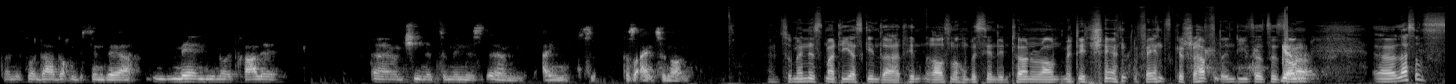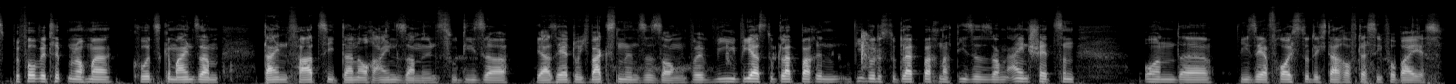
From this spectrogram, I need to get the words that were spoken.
dann ist man da doch ein bisschen sehr mehr in die neutrale äh, Schiene zumindest ähm, ein, das einzunehmen. Zumindest Matthias Ginter hat hinten raus noch ein bisschen den Turnaround mit den Fans geschafft in dieser Saison. Genau. Äh, lass uns, bevor wir tippen, nochmal kurz gemeinsam dein Fazit dann auch einsammeln zu dieser ja sehr durchwachsenen Saison. Wie, wie hast du Gladbach in, wie würdest du Gladbach nach dieser Saison einschätzen und äh, wie sehr freust du dich darauf, dass sie vorbei ist?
